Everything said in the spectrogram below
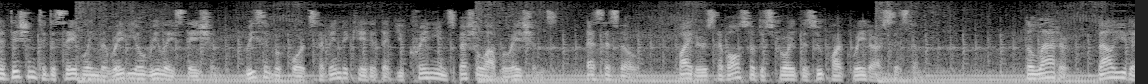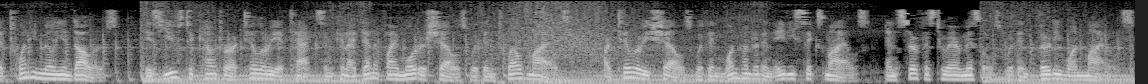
addition to disabling the radio relay station, recent reports have indicated that Ukrainian Special Operations, SSO, fighters have also destroyed the Zoopark radar system. The latter, valued at $20 million, is used to counter artillery attacks and can identify mortar shells within 12 miles, artillery shells within 186 miles, and surface-to-air missiles within 31 miles.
